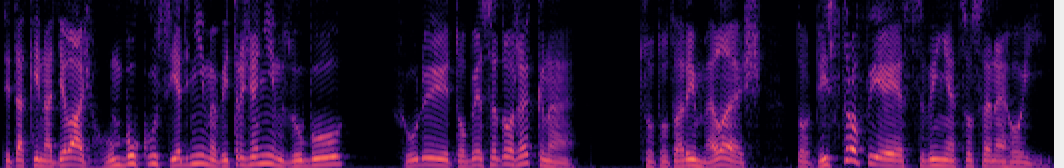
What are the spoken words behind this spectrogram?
ty taky naděláš humbuku s jedním vytržením zubu? Všudy, tobě se to řekne. Co to tady meleš? To dystrofie je svině, co se nehojí.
